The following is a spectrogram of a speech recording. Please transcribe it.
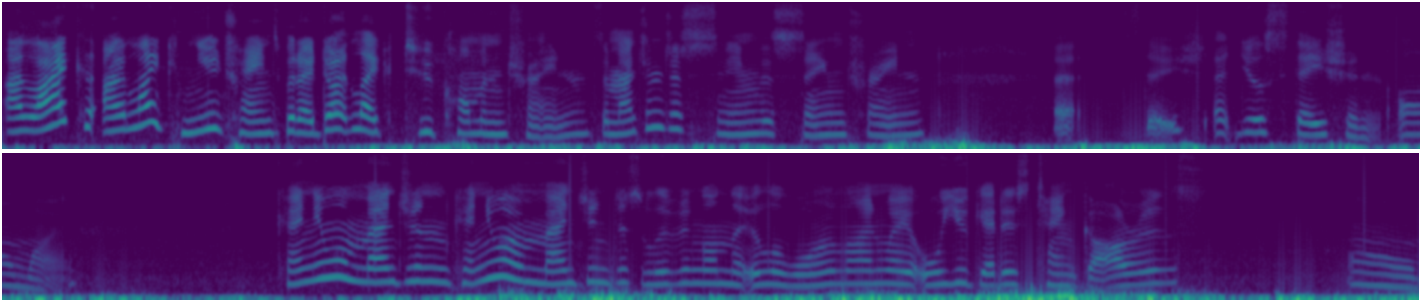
I like I like new trains, but I don't like too common trains. Imagine just seeing the same train at station at your station. Oh my. Can you imagine can you imagine just living on the Illawarra line where all you get is Tangaras? Oh.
